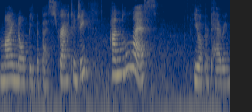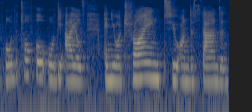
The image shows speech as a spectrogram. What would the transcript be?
might not be the best strategy unless you are preparing for the TOEFL or the IELTS and you're trying to understand and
